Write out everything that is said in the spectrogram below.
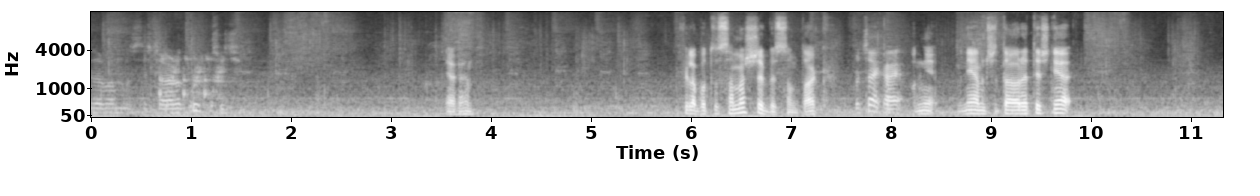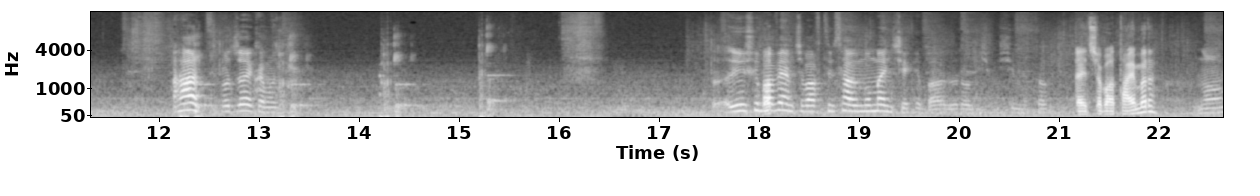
Trzeba mu coś trzeba rozrzucić. nie wiem. Chwila, bo tu same szyby są, tak? Poczekaj. Nie, nie wiem, czy teoretycznie... Aha, poczekaj, może... To Już chyba O. wiem, trzeba w tym samym momencie chyba zrobić, musimy to. Ej, trzeba timer? No.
